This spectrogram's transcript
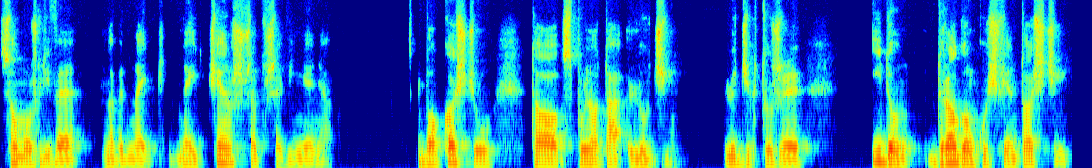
są możliwe nawet naj, najcięższe przewinienia, bo Kościół to wspólnota ludzi, ludzi, którzy idą drogą ku świętości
